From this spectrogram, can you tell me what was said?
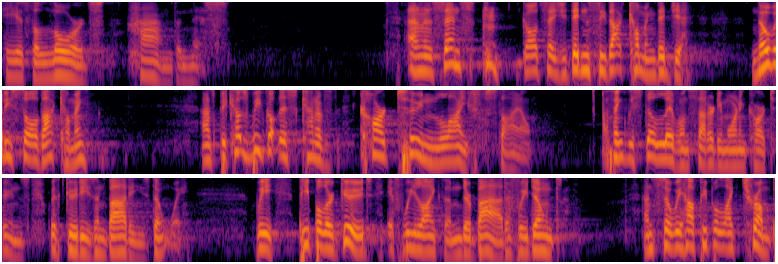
He is the Lord's hand in this. And in a sense, God says, You didn't see that coming, did you? Nobody saw that coming. And it's because we've got this kind of cartoon lifestyle. I think we still live on Saturday morning cartoons with goodies and baddies, don't we? We people are good if we like them, they're bad if we don't. And so we have people like Trump.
